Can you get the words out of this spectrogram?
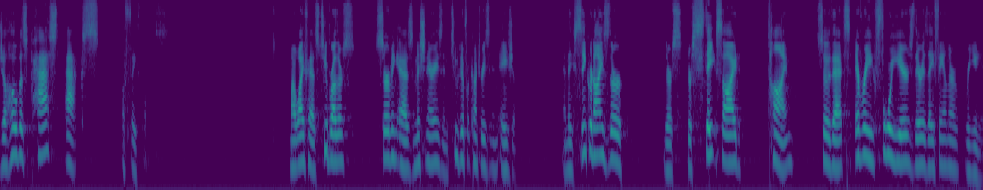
Jehovah's past acts of faithfulness. My wife has two brothers serving as missionaries in two different countries in Asia. And they synchronize their their, their stateside time so that every four years there is a family reunion.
